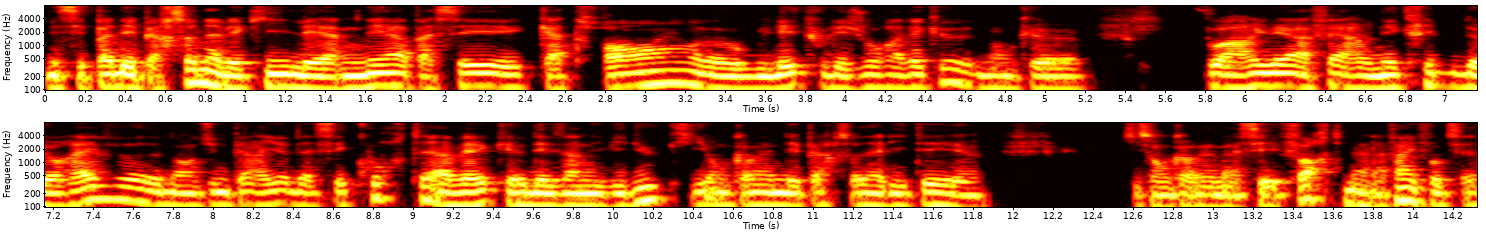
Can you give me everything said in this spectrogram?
mais c'est pas des personnes avec qui il est amené à passer quatre ans euh, où il est tous les jours avec eux. Donc, euh, faut arriver à faire une écrite de rêve dans une période assez courte avec des individus qui ont quand même des personnalités euh, qui sont quand même assez fortes, mais à la fin, il faut que ça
